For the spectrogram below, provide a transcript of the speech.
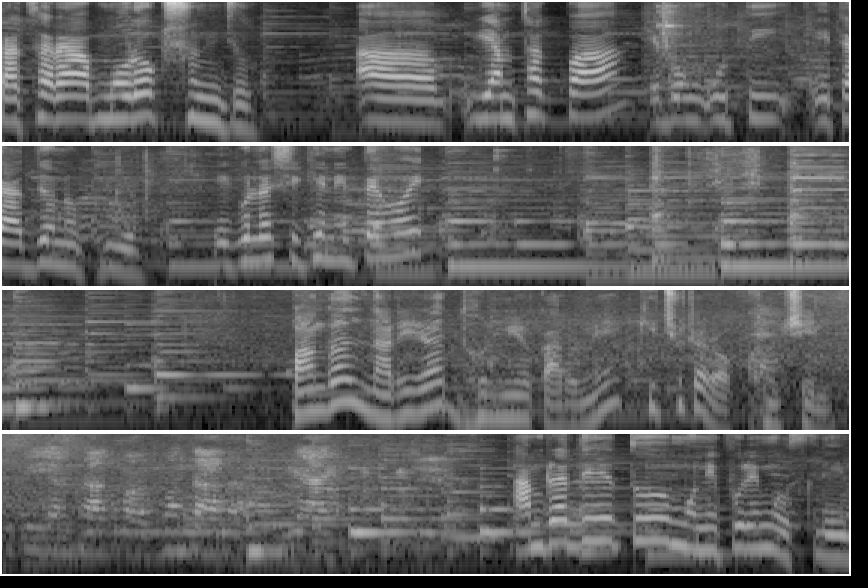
তাছাড়া মোরগ সঞ্জু ইয়ামথাকপা এবং উতি এটা জনপ্রিয়। এগুলো শিখে নিতে হয়। বাঙ্গাল নারীরা ধর্মীয় কারণে কিছুটা রক্ষণশীল। আমরা যেহেতু মণিপুরি মুসলিম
